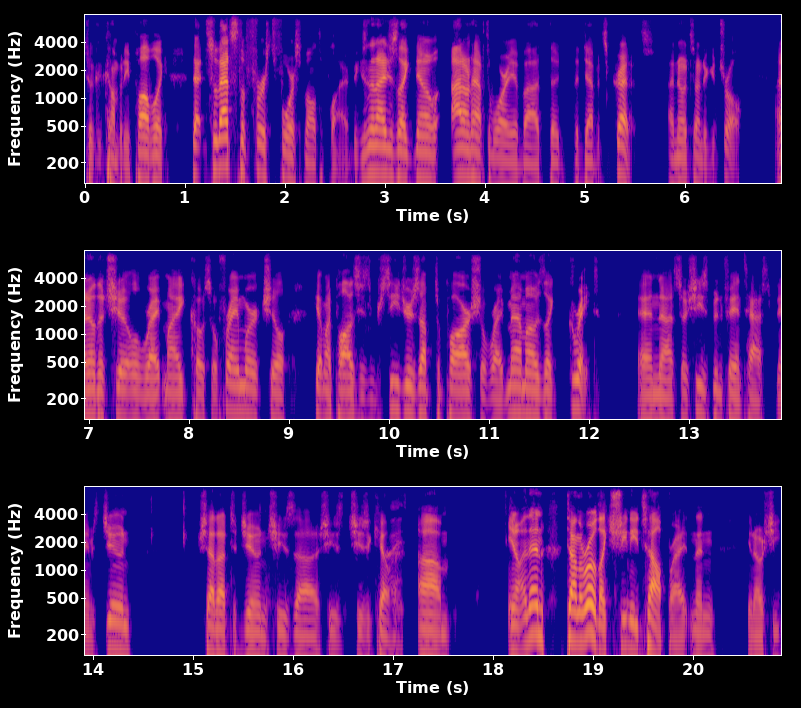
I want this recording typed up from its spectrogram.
took a company public. That so that's the first force multiplier because then I just like no, I don't have to worry about the the debits and credits. I know it's under control. I know that she'll write my COSO framework. She'll get my policies and procedures up to par. She'll write memos. Like great. And uh, so she's been fantastic. Her name's June. Shout out to June. She's uh she's she's a killer. Um, you know, and then down the road, like she needs help, right? And then you know she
